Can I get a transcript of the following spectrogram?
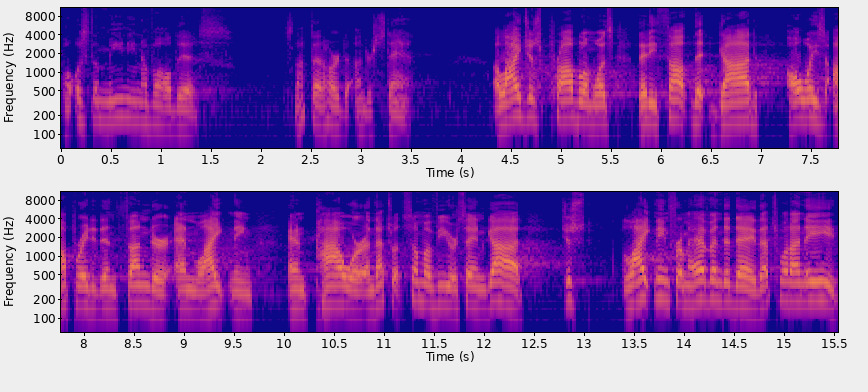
What was the meaning of all this? It's not that hard to understand. Elijah's problem was that he thought that God always operated in thunder and lightning and power. And that's what some of you are saying God, just lightning from heaven today. That's what I need.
